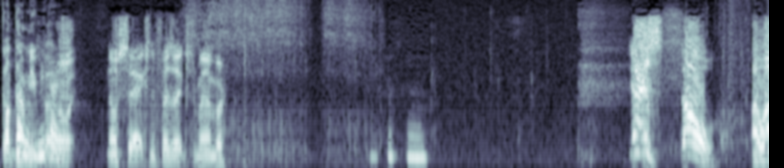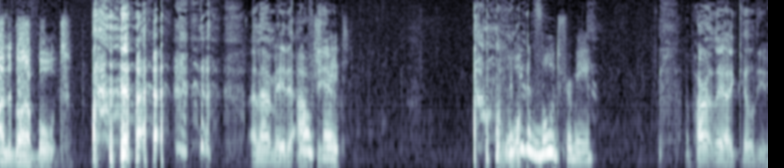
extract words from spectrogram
God damn Oh, you you both. guys- No, no sex in physics, remember. Yes! Oh! I landed on a boat. and I made it Oh after you. shite. It didn't what? load for me. Apparently I killed you.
